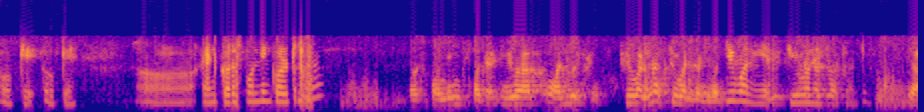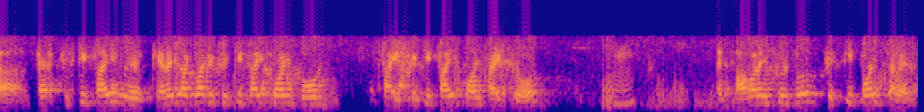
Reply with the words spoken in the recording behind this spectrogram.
Okay. Okay. Uh, and corresponding quarter, sir? corresponding quarter. You are on with Q1, no? Q1 2021. Q1, yeah. Q1 is 20. Yeah. At 55, uh, carriage out was 55.45, 55.5 crore. Mm-hmm. Power and fuel, 50.7.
